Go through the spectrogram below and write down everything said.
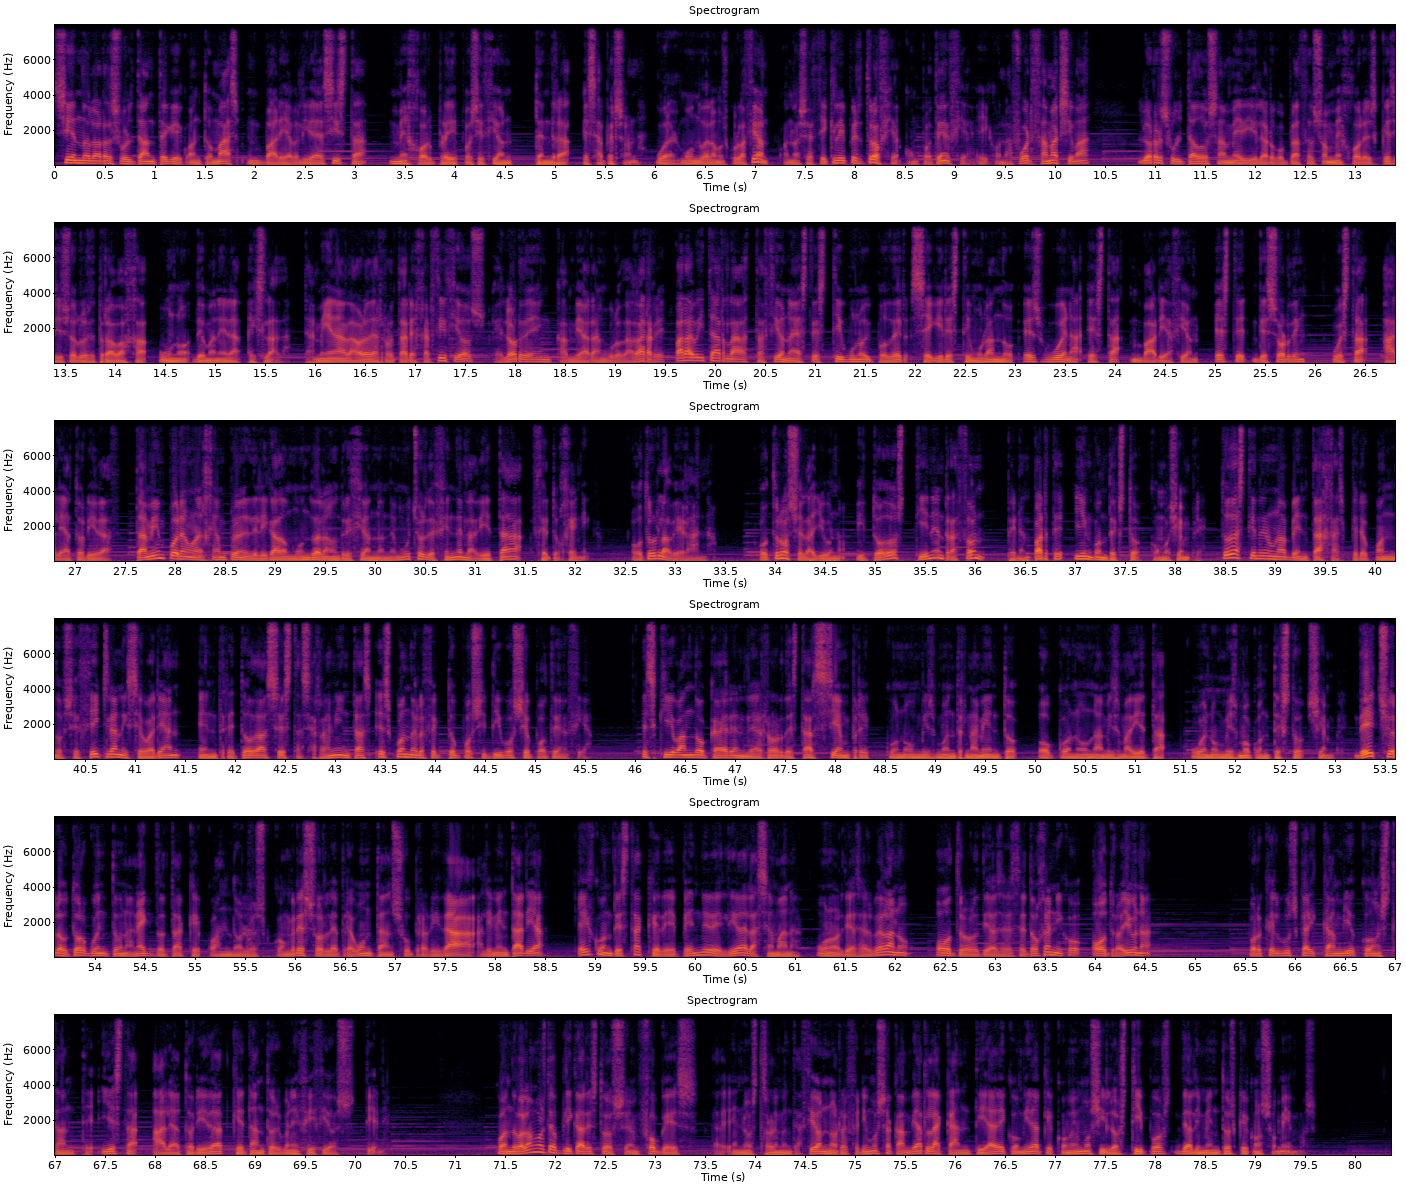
siendo la resultante que cuanto más variabilidad exista, mejor predisposición tendrá esa persona. O en el mundo de la musculación, cuando se cicla hipertrofia con potencia y con la fuerza máxima, los resultados a medio y largo plazo son mejores que si solo se trabaja uno de manera aislada. También a la hora de rotar ejercicios, el orden, cambiar ángulo de agarre, para evitar la adaptación a este estímulo y poder seguir estimulando es buena esta variación, este desorden o esta aleatoriedad. También ponen un ejemplo en el delicado mundo de la nutrición, donde muchos defienden la dieta cetogénica, otros la vegana, otros el ayuno, y todos tienen razón, pero en parte y en contexto como siempre. Todas tienen unas ventajas, pero cuando se ciclan y se varían entre todas estas herramientas es cuando el efecto positivo se potencia, esquivando caer en el error de estar siempre con un mismo entrenamiento o con una misma dieta o en un mismo contexto siempre. De hecho, el autor cuenta una anécdota que cuando los congresos le preguntan su prioridad alimentaria, él contesta que depende del día de la semana. Unos días es vegano, otros días es cetogénico, otro ayuna, porque él busca el cambio constante y esta aleatoriedad que tantos beneficios tiene. Cuando hablamos de aplicar estos enfoques eh, en nuestra alimentación nos referimos a cambiar la cantidad de comida que comemos y los tipos de alimentos que consumimos.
